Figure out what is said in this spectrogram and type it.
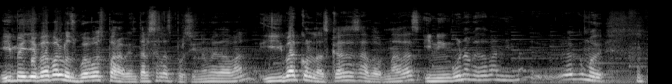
y me llevaba los huevos para aventárselas por si no me daban. daban. Y iba con las casas adornadas y ninguna me daba ni madre. Era como de.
